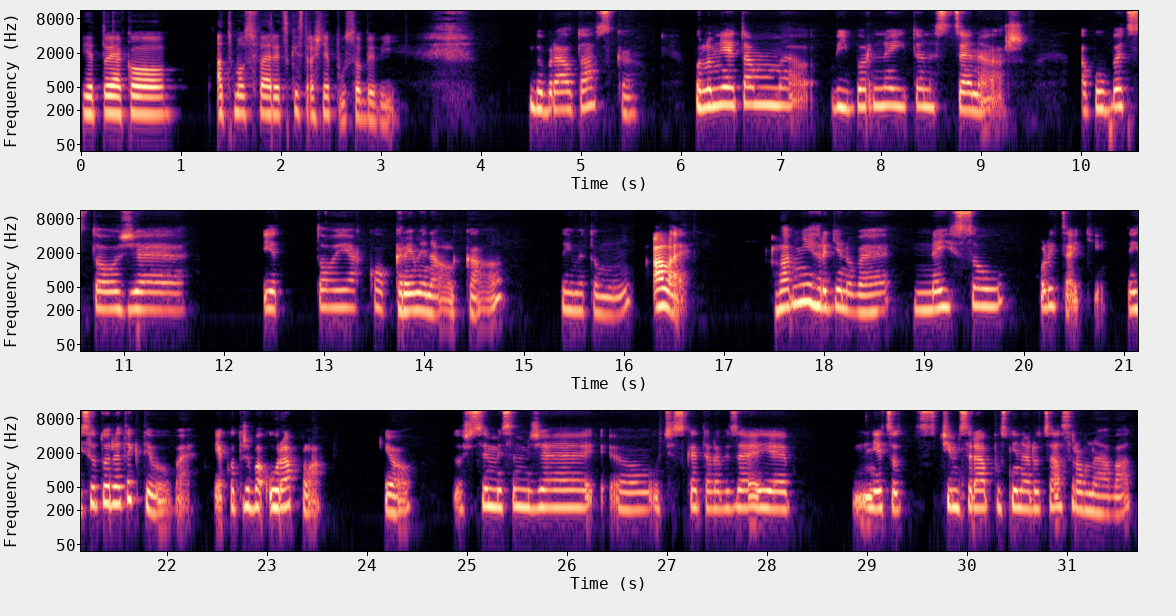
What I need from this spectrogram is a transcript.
je to jako atmosféricky strašně působivý? Dobrá otázka. Podle mě je tam výborný ten scénář a vůbec to, že je to jako kriminálka, dejme tomu, ale hlavní hrdinové nejsou policajti, nejsou to detektivové, jako třeba u Rapla, jo. Což si myslím, že jo, u české televize je něco, s čím se dá Pustina docela srovnávat.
